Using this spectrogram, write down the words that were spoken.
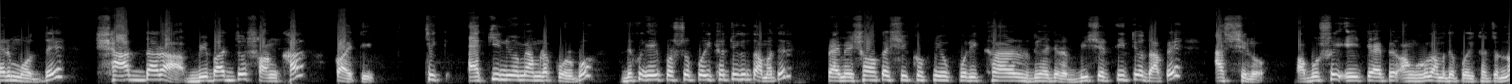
এর মধ্যে সাত দ্বারা বিভাজ্য সংখ্যা কয়টি? ঠিক একই নিয়মে আমরা করব। দেখুন, এই প্রশ্ন পরীক্ষাটি কিন্তু আমাদের প্রাইমারি সহকারী শিক্ষক নিয়োগ পরীক্ষার দুই হাজার বিশের তৃতীয় ধাপে আসছিল। অবশ্যই এই টাইপের অঙ্কগুলো আমাদের পরীক্ষার জন্য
